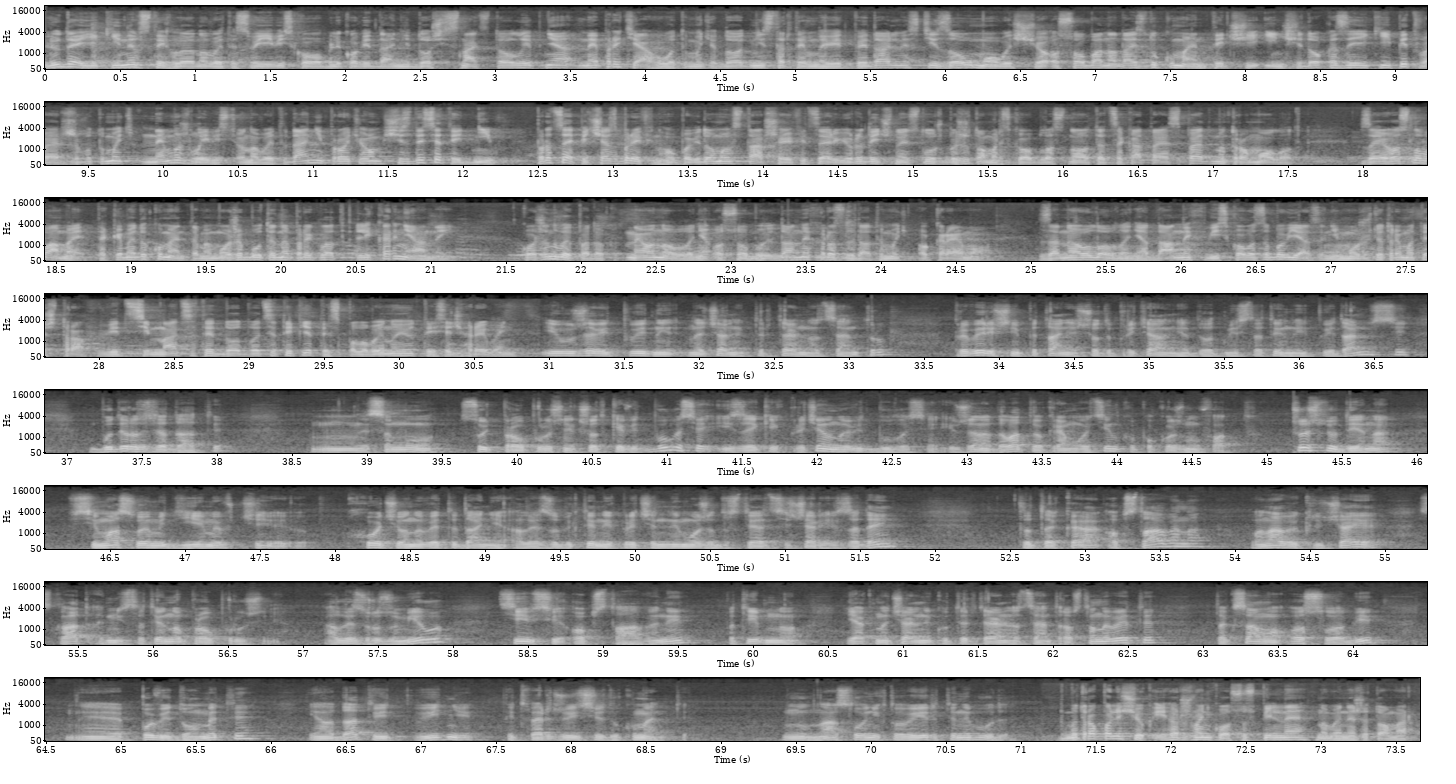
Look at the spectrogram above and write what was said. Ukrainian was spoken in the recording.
Людей, які не встигли оновити свої військово-облікові дані до 16 липня, не притягуватимуть до адміністративної відповідальності за умови, що особа надасть документи чи інші докази, які підтверджуватимуть неможливість оновити дані протягом 60 днів. Про це під час брифінгу повідомив старший офіцер юридичної служби Житомирського обласного ТЦК та СП Дмитро Молот. За його словами, такими документами може бути, наприклад, лікарняний. Кожен випадок неоновлення особою даних розглядатимуть окремо. За неоновлення даних військовозобов'язані можуть отримати штраф від 17 до 25,5 тисяч гривень. І вже відповідний начальник територіального центру при вирішенні питання щодо притягнення до адміністративної відповідальності буде розглядати саму суть правопорушення, якщо таке відбулося, і за яких причин воно відбулося, і вже надавати окрему оцінку по кожному факту. Якщо ж людина всіма своїми діями хоче оновити дані, але з об'єктивних причин не може достоятися черги за день, то така обставина вона виключає склад адміністративного правопорушення. Але зрозуміло, ці всі обставини потрібно як начальнику територіального центру встановити, так само особі е, повідомити і надати відповідні підтверджуючі документи. Ну, на слово ніхто вірити не буде. Дмитро Поліщук, Ігор Жванько, Суспільне, Новини Житомир.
